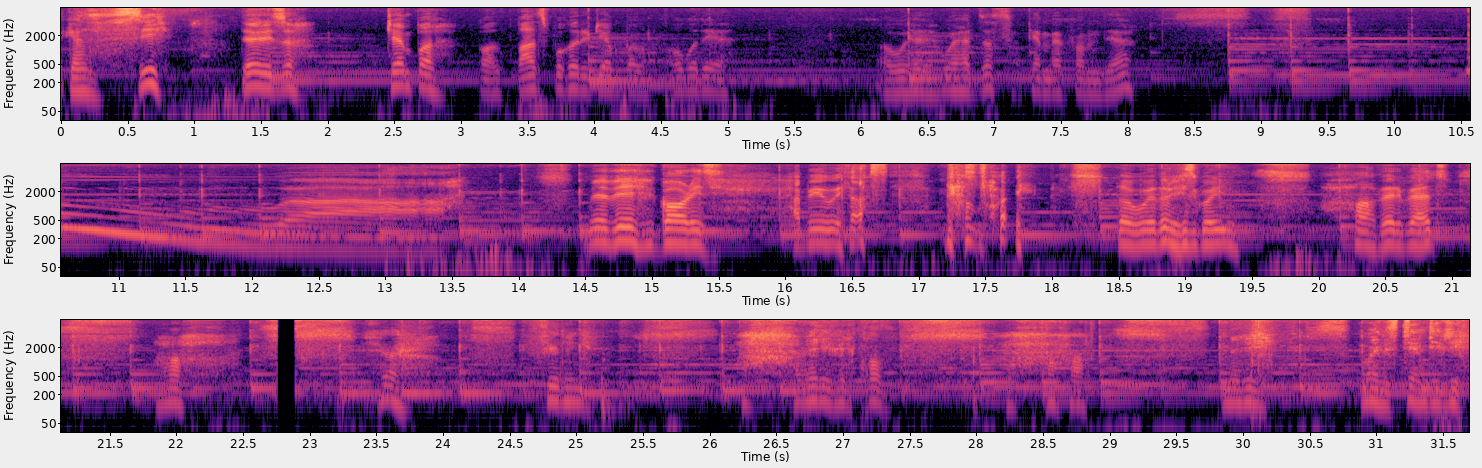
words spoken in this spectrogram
can see there is a temple called Panchpokhari temple over there. Uh, we, had, we had just came back from there. Ooh, ah. maybe God is happy with us. That's why the weather is going ah, very bad. Ah, feeling very very cold maybe minus 10 degree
